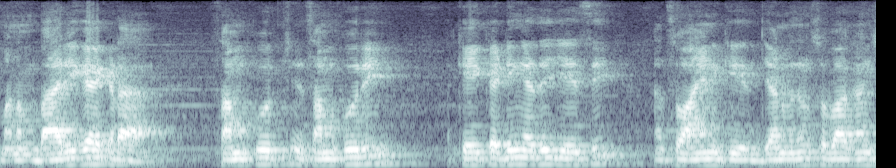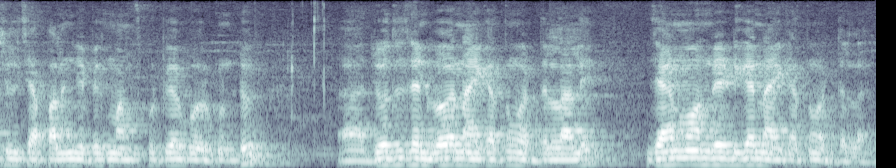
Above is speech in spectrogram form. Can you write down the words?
మనం భారీగా ఇక్కడ సమకూర్చి సమకూరి కేక్ కటింగ్ అది చేసి సో ఆయనకి జన్మదిన శుభాకాంక్షలు చెప్పాలని చెప్పేసి మనస్ఫూర్తిగా కోరుకుంటూ జ్యోతుల చంద్రబాబు గారి నాయకత్వం వర్దిల్లాలి. జగన్మోహన్ రెడ్డి గారి నాయకత్వం వర్దిల్లాలి.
